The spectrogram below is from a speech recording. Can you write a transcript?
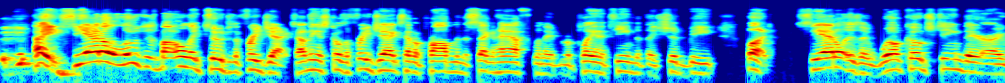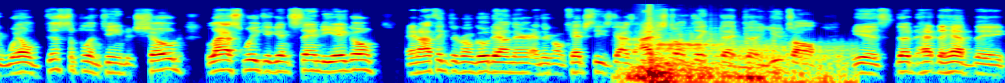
Hey, Seattle loses by only two to the Free Jacks. I think it's because the Free Jacks have a problem in the second half when they were playing a team that they should beat. But Seattle is a well coached team. They are a well disciplined team. It showed last week against San Diego. And I think they're going to go down there and they're going to catch these guys. I just don't think that uh, Utah is that they have the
